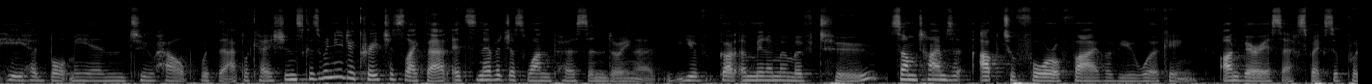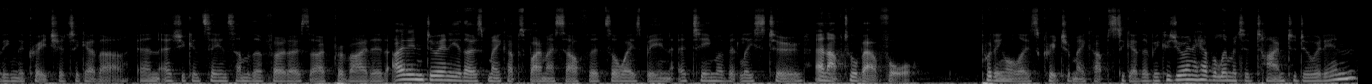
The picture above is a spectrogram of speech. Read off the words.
He had brought me in to help with the applications because when you do creatures like that, it's never just one person doing that. You've got a minimum of two, sometimes up to four or five of you working on various aspects of putting the creature together. And as you can see in some of the photos that I've provided, I didn't do any of those makeups by myself. It's always been a team of at least two and up to about four putting all those creature makeups together because you only have a limited time to do it in.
